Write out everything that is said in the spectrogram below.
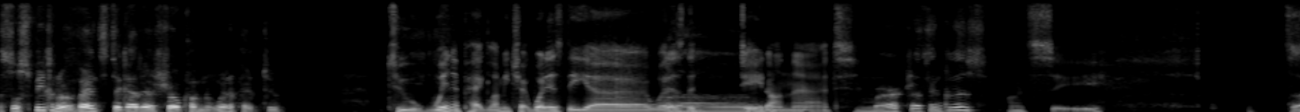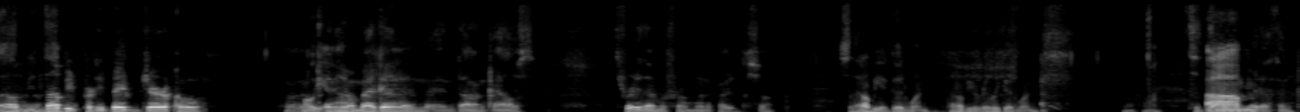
So speaking of events, they got a show coming to Winnipeg too. To Winnipeg, let me check. What is the uh, what is the date Um, on that? March, I think it is. Let's see. So that'll be Um, that'll be pretty big. Jericho, uh, Oh, Kenny yeah. Omega, and and Don Callis. Three of them are from Winnipeg, so So that'll be a good one. That'll be a really good one. it's a Um, I think.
